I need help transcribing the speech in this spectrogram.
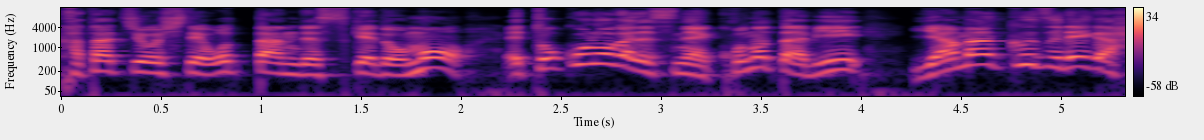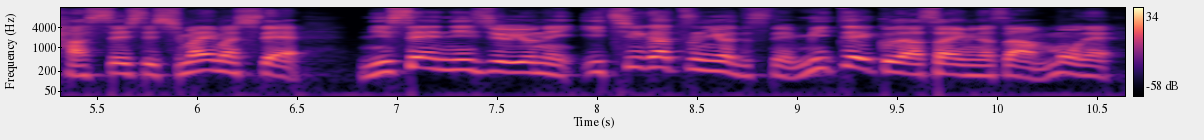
形をしておったんですけども、ところがですね、この度、山崩れが発生してしまいまして、2024年1月にはですね、見てください皆さん。もうね、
